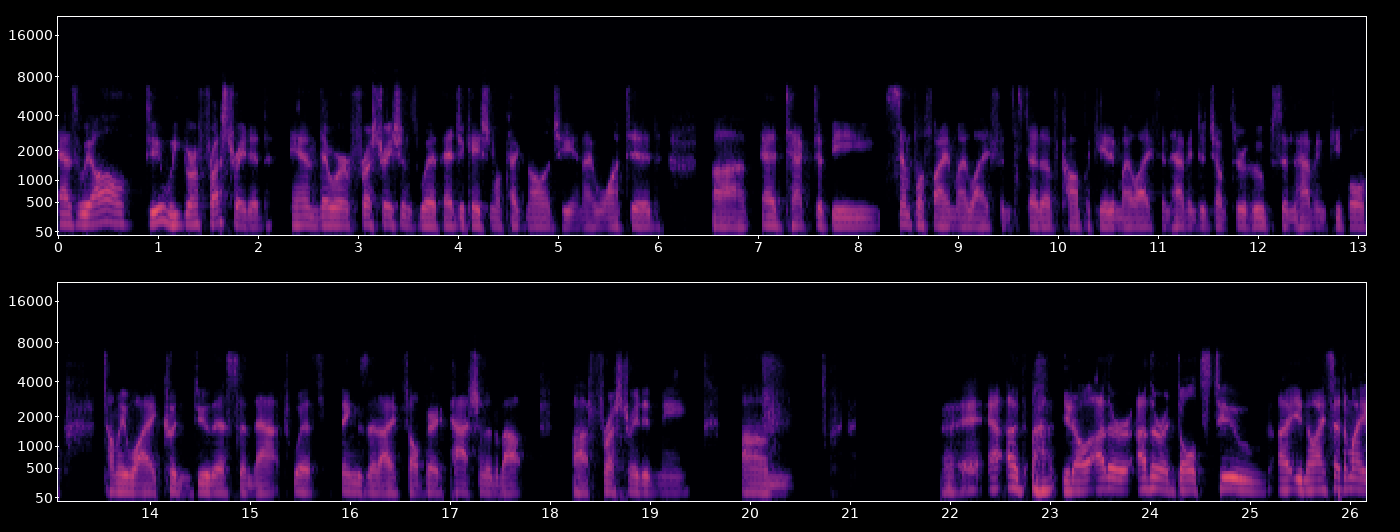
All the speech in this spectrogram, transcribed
as we all do, we grow frustrated, and there were frustrations with educational technology, and I wanted uh, ed tech to be simplifying my life instead of complicating my life and having to jump through hoops and having people tell me why I couldn't do this and that with things that I felt very passionate about uh, frustrated me. Um, uh, uh, you know, other other adults too. Uh, you know, I said to my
